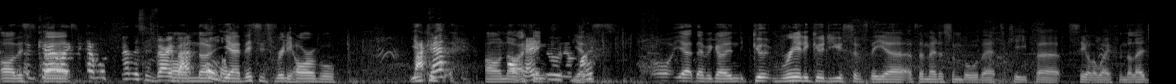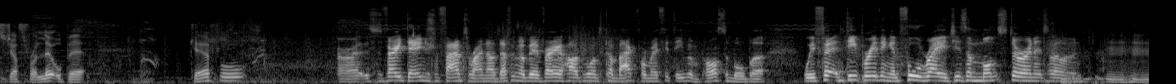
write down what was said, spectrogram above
Oh, this is okay, I like bad. the attempt. This is very oh bad. no, my- yeah, this is really horrible. You Back? Oh no, I think no, yeah, this, oh, Oh yeah, there we go. And Good, really good use of the uh, of the medicine ball there to keep uh, Seal away from the ledge just for a little bit. Careful. All right, this is very dangerous for Fanta right now. Definitely gonna be a very hard one to come back from if it's even possible. But Wii Fit in deep breathing and full rage is a monster in its own. Mm-hmm.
